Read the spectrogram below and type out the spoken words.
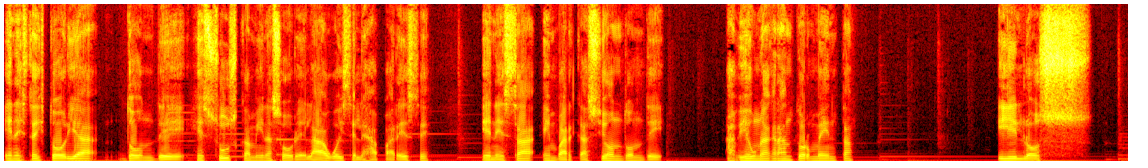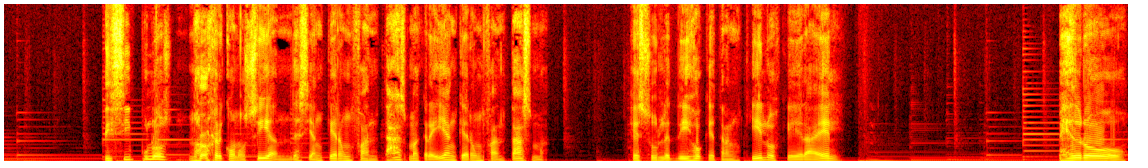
en esta historia donde Jesús camina sobre el agua y se les aparece en esa embarcación donde había una gran tormenta y los discípulos no lo reconocían, decían que era un fantasma, creían que era un fantasma. Jesús les dijo que tranquilos, que era Él. Pedro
